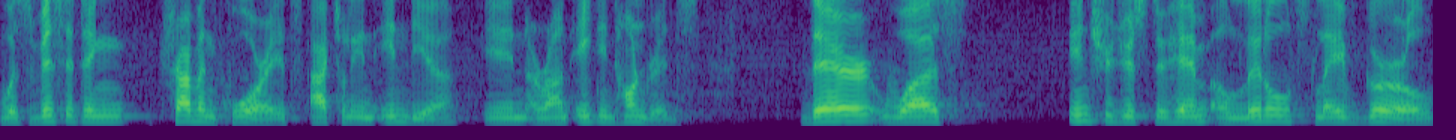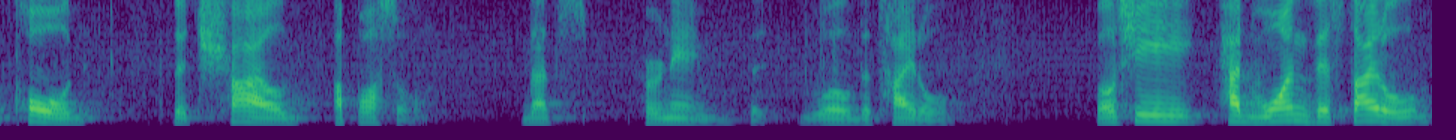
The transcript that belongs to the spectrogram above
was visiting Travancore, it's actually in India in around 1800s, there was introduced to him a little slave girl called the child apostle. That's her name, well, the title. Well, she had won this title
